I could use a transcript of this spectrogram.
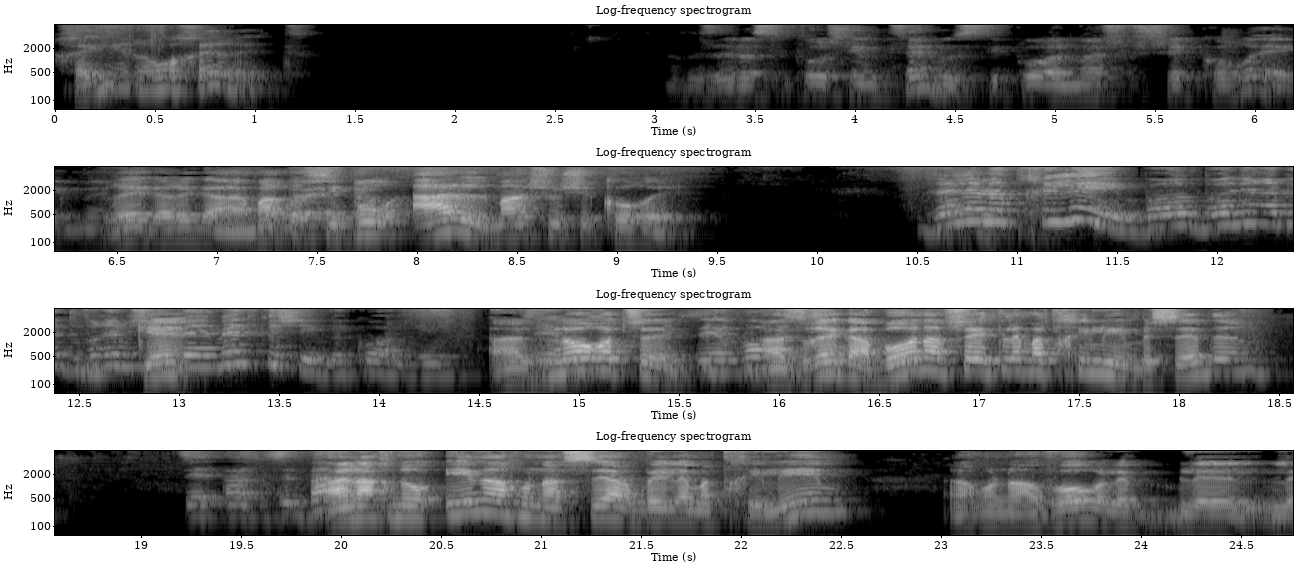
החיים יראו אחרת. אבל זה לא סיפור שהמצאנו, זה סיפור על משהו שקורה. רגע, רגע, אמרת סיפור על משהו שקורה. זה למתחילים, בואו בוא נראה בדברים כן. שהם באמת קשים וכואבים. אז לא יבוא- רוצה. אז. רגע, בואו נעשה את למתחילים, בסדר? זה, זה בא... אנחנו, אם אנחנו נעשה הרבה למתחילים, אנחנו נעבור ל, ל, ל,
